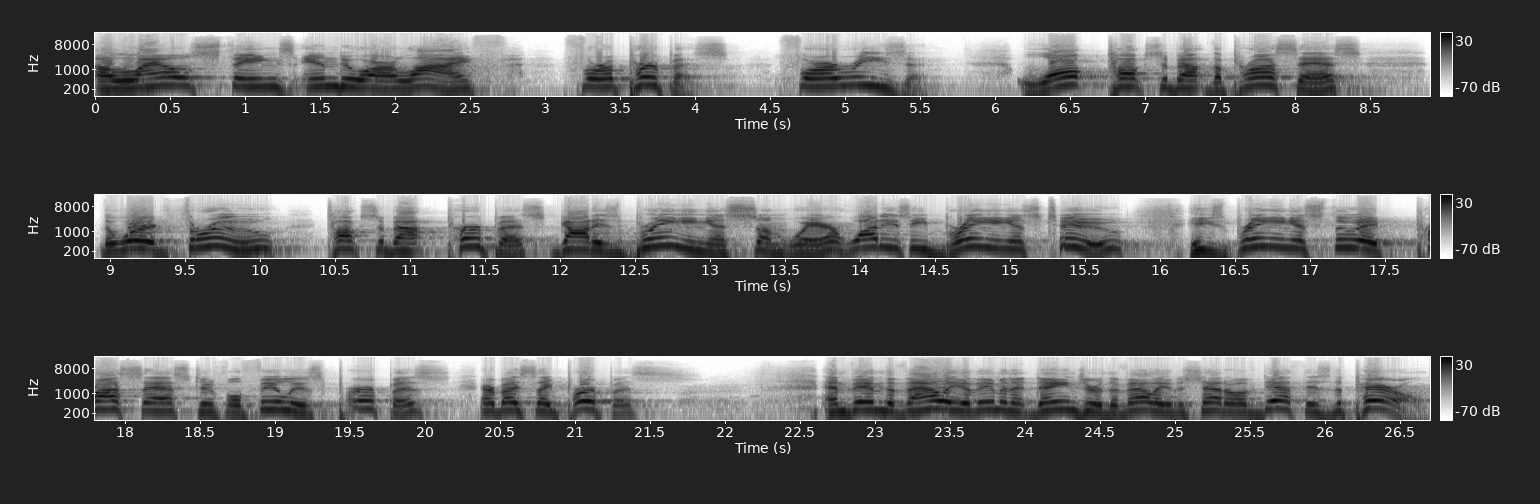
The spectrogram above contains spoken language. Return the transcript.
allows things into our life for a purpose, for a reason. Walk talks about the process, the word through talks about purpose. God is bringing us somewhere. What is He bringing us to? He's bringing us through a process to fulfill His purpose. Everybody say purpose. And then the valley of imminent danger, the valley of the shadow of death, is the peril.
